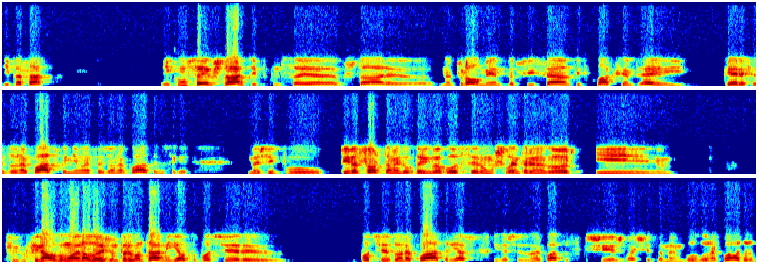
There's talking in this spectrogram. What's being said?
e passar. E comecei a gostar, tipo, comecei a gostar uh, naturalmente da posição, tipo, claro que sempre, ei, quero essa zona 4, porque a minha mãe foi zona 4, não sei o quê. Mas, tipo, tive a sorte também do Rodrigo Barroso ser um excelente treinador e no final de um ano ou dois me perguntar, Miguel, tu podes ser uh, pode ser zona 4 e acho que se quiseres ser zona 4, se cresceres, vais ser também um bom zona 4.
